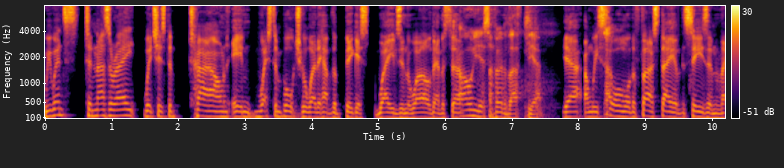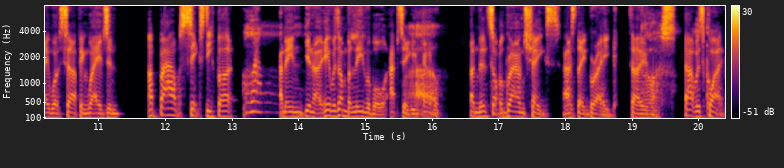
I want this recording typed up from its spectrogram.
We We went to Nazaré, which is the town in Western Portugal where they have the biggest waves in the world ever surfed. Oh, yes, I've heard of that. Yeah. Yeah. And we saw the first day of the season, they were surfing waves in about 60 foot. I mean, you know, it was unbelievable, absolutely Wow. incredible. And the sort of ground shakes as they break. So Gosh. that was quite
